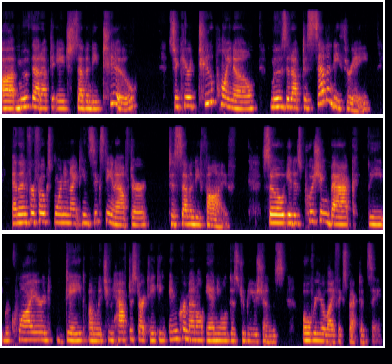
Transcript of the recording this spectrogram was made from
uh, moved that up to age 72. Secure 2.0 moves it up to 73. And then for folks born in 1960 and after to 75. So it is pushing back the required date on which you have to start taking incremental annual distributions over your life expectancy.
